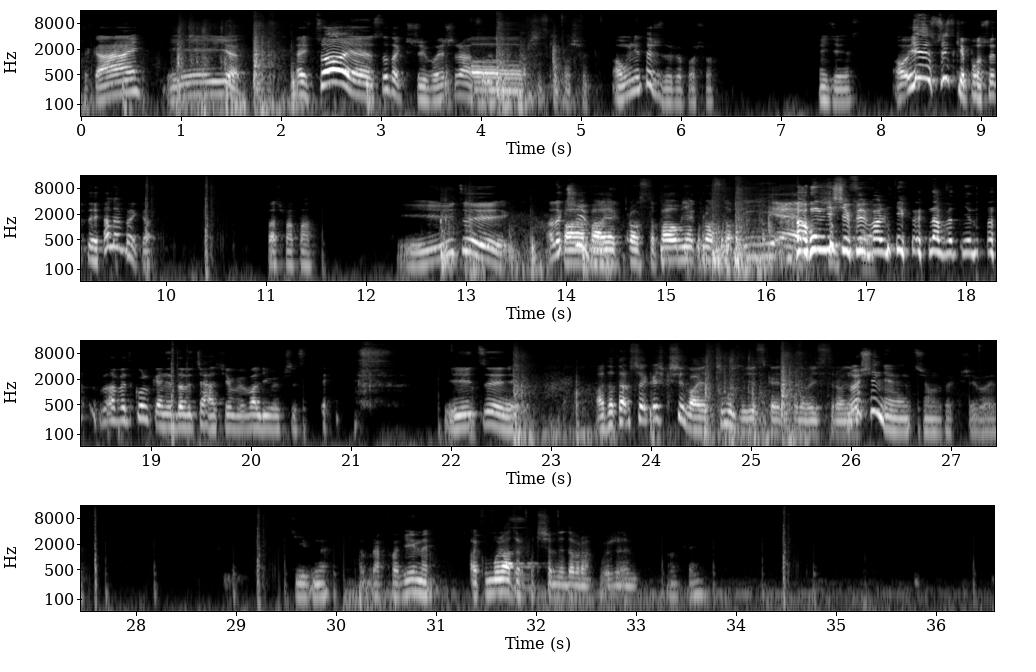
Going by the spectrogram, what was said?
Czekaj. I. Ej, co jest? To tak krzywo, jeszcze raz. O, wszystkie poszły. O, u mnie też dużo poszło. Gdzie jest? O, jest, wszystkie poszły, ty, ale beka. Patrz, papa. I cyk. Ale Pa, krzywo. pa, jak prosto, pa u mnie jak prosto. Yeah, A u mnie się wywaliły, nawet nie, do, nawet kulka nie doleciała, się wywaliły wszystkie. I cyk. A ta tarcza jakaś krzywa jest, czemu 20 jest po lewej stronie? No właśnie nie wiem, czemu tak krzywo jest. Dziwne. Dobra, wchodzimy. Akumulator potrzebny, dobra, włożyłem. Okej.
